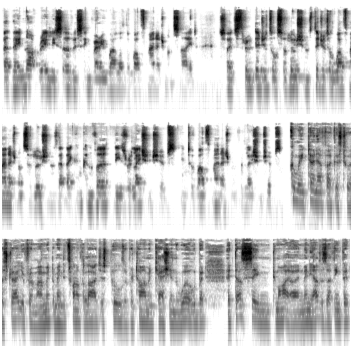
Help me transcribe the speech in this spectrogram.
but they're not really servicing very well on the wealth management side. So it's through digital solutions, digital wealth management solutions, that they can convert these relationships into wealth management relationships. Can we turn our focus to Australia for a moment? I mean, it's one of the largest pools of retirement cash in the world, but it does seem to my eye and many others, I think, that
